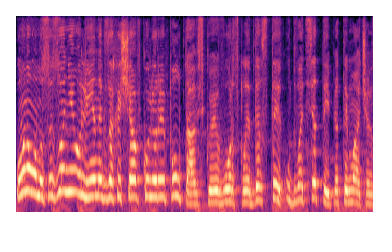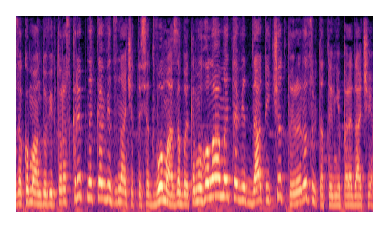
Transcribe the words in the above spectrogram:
У минулому сезоні Олійник захищав кольори Полтавської Ворскли, де встиг у 25 матчах за команду Віктора Скрипника відзначитися двома забитими голами та віддати 4 результативні передачі.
